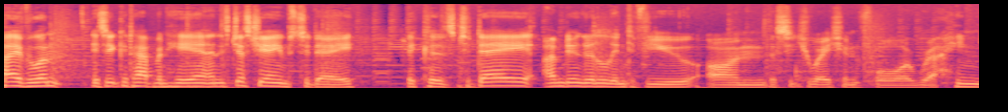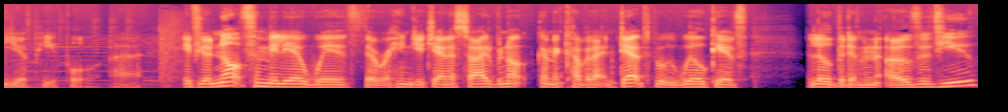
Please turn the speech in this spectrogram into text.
Hi everyone, it's It Could Happen here, and it's just James today because today I'm doing a little interview on the situation for Rohingya people. Uh, if you're not familiar with the Rohingya genocide, we're not going to cover that in depth, but we will give a little bit of an overview.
